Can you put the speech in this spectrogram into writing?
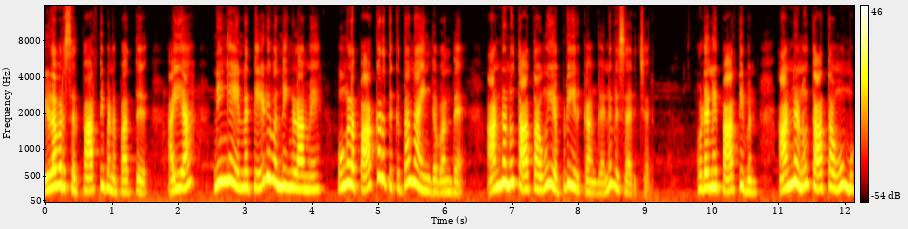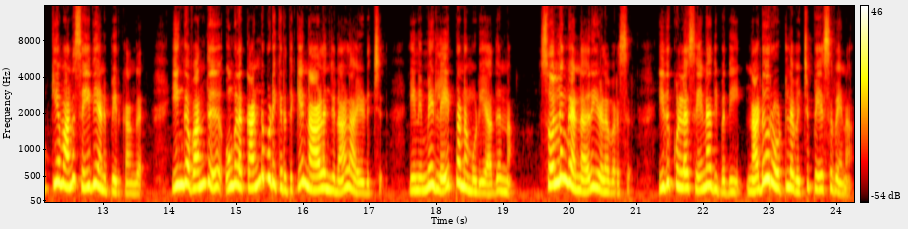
இளவரசர் பார்த்திபனை பார்த்து ஐயா நீங்கள் என்னை தேடி வந்தீங்களாமே? உங்களை பார்க்கறதுக்கு தான் நான் இங்கே வந்தேன். அண்ணனும் தாத்தாவும் எப்படி இருக்காங்கன்னு விசாரித்தார் உடனே பார்த்திபன் அண்ணனும் தாத்தாவும் முக்கியமான செய்தி அனுப்பியிருக்காங்க. இங்கே வந்து உங்களை கண்டுபிடிக்கிறதுக்கே நாலஞ்சு நாள் ஆயிடுச்சு. இனிமேல் லேட் பண்ண முடியாதுன்னா. சொல்லுங்கன்னாரு இளவரசர். இதுக்குள்ள சேனாதிபதி நடு ரோட்டில் வச்சு பேச வேணாம்.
